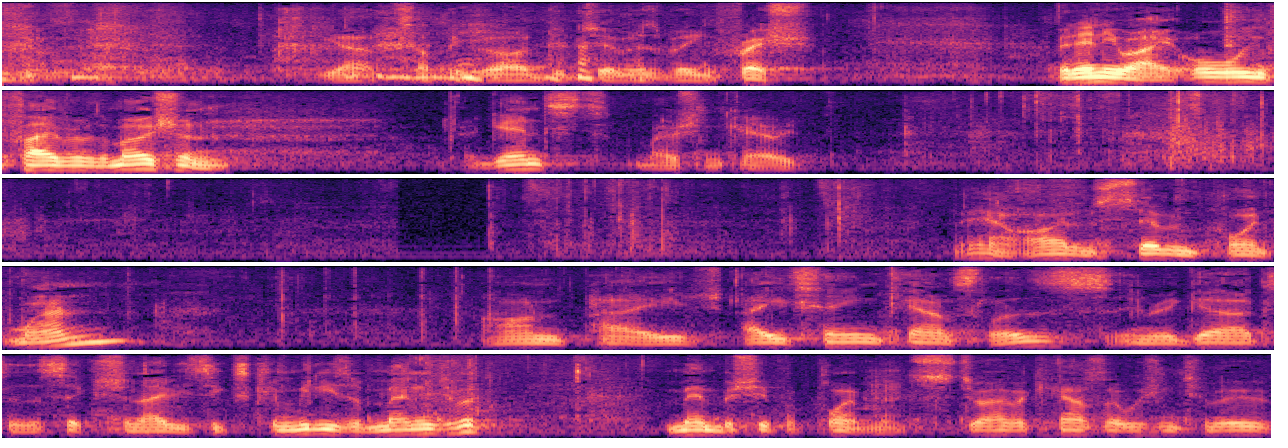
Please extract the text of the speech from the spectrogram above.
Yeah, something that I did, Chairman, has been fresh. But anyway, all in favour of the motion? Against? Motion carried. Now, item 7.1 on page 18, councillors, in regard to the section 86 committees of management, membership appointments. Do I have a councillor wishing to move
